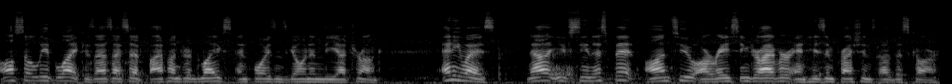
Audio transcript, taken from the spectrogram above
Also, leave a like, because as I said, 500 likes and Poison's going in the uh, trunk. Anyways, now that you've seen this bit, on to our racing driver and his impressions of this car.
